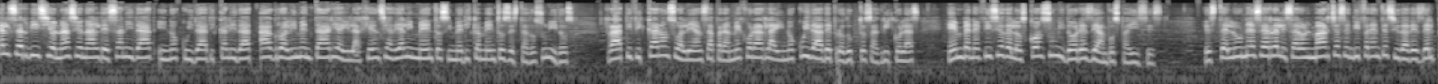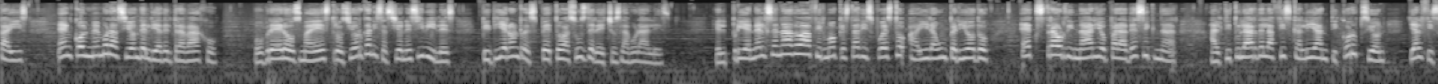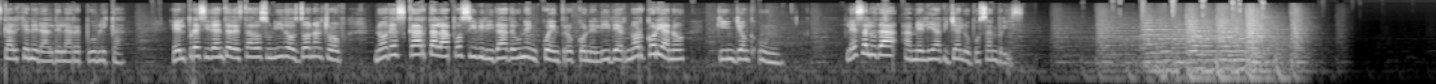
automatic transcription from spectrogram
El Servicio Nacional de Sanidad, Inocuidad y Calidad Agroalimentaria y la Agencia de Alimentos y Medicamentos de Estados Unidos ratificaron su alianza para mejorar la inocuidad de productos agrícolas en beneficio de los consumidores de ambos países. Este lunes se realizaron marchas en diferentes ciudades del país en conmemoración del Día del Trabajo. Obreros, maestros y organizaciones civiles pidieron respeto a sus derechos laborales. El PRI en el Senado afirmó que está dispuesto a ir a un periodo extraordinario para designar al titular de la Fiscalía Anticorrupción y al fiscal general de la República. El presidente de Estados Unidos, Donald Trump, no descarta la posibilidad de un encuentro con el líder norcoreano Kim Jong-un. Le saluda Amelia Villalobos Zambriz.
